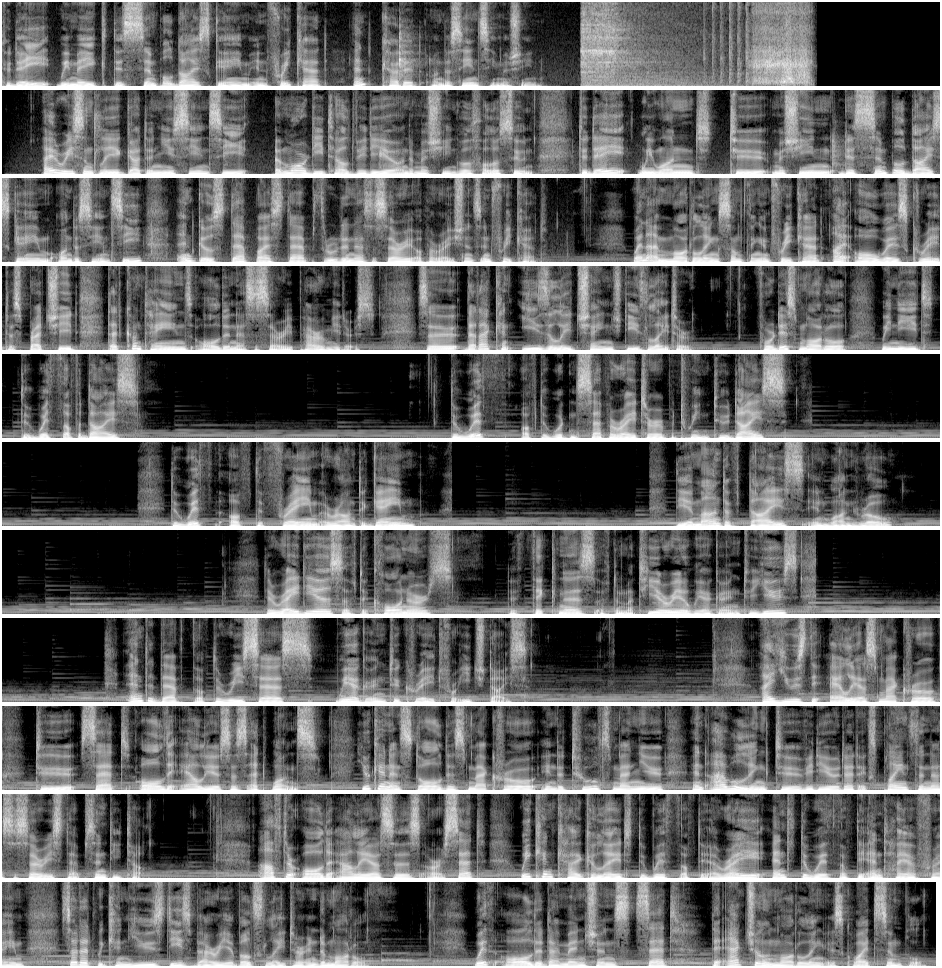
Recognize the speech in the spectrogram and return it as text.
Today we make this simple dice game in FreeCAD and cut it on the CNC machine. I recently got a new CNC, a more detailed video on the machine will follow soon. Today we want to machine this simple dice game on the CNC and go step by step through the necessary operations in FreeCAD. When I'm modeling something in FreeCAD, I always create a spreadsheet that contains all the necessary parameters, so that I can easily change these later. For this model, we need the width of a dice, the width of the wooden separator between two dice, the width of the frame around the game, the amount of dice in one row, the radius of the corners, the thickness of the material we are going to use, and the depth of the recess we are going to create for each dice. I use the alias macro to set all the aliases at once. You can install this macro in the tools menu and I will link to a video that explains the necessary steps in detail. After all the aliases are set, we can calculate the width of the array and the width of the entire frame so that we can use these variables later in the model. With all the dimensions set, the actual modeling is quite simple.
